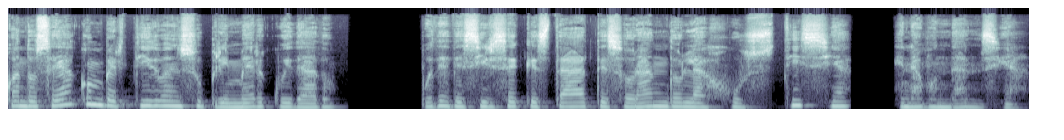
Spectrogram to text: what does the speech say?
Cuando se ha convertido en su primer cuidado, puede decirse que está atesorando la justicia en abundancia.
